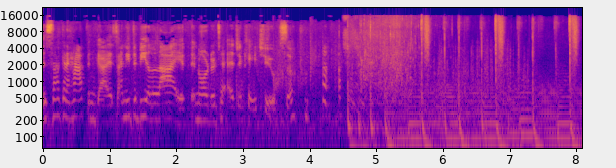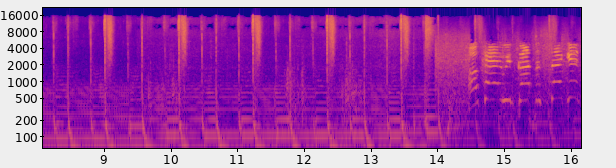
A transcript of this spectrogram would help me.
it's not gonna happen, guys. I need to be alive in order to educate you. So. okay, we've got the second.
